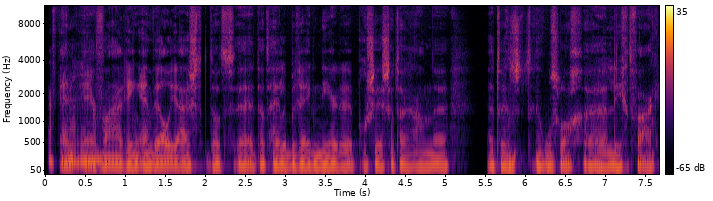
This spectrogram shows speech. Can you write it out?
Ervaring. en ervaring. En wel juist dat, eh, dat hele beredeneerde proces dat daaraan eh ten, ten eh, ligt vaak.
